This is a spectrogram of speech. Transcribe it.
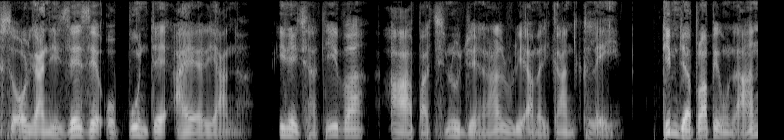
să organizeze o punte aeriană. Inițiativa a aparținut generalului american Clay. Timp de aproape un an,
